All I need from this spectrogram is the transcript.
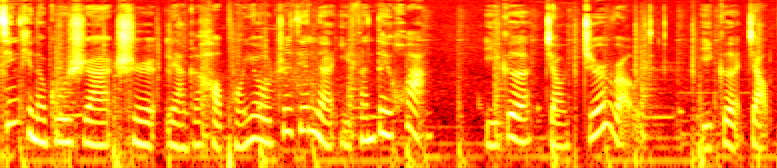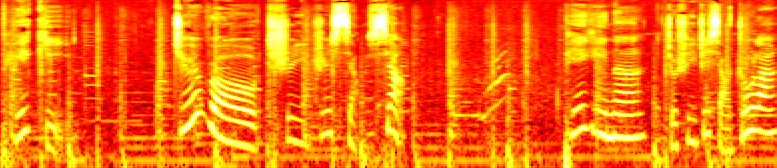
今天的故事啊，是两个好朋友之间的一番对话，一个叫 Gerald，一个叫 Piggy。Gerald 是一只小象。Piggy 呢，就是一只小猪啦。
